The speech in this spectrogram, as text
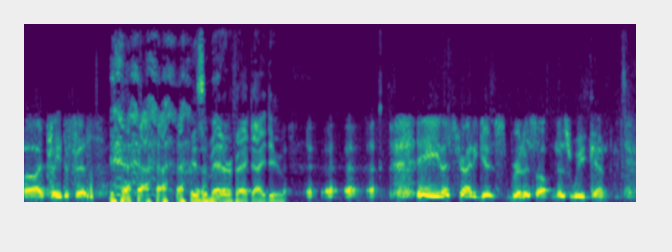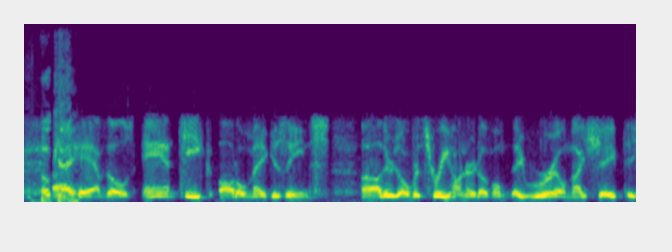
Uh, I played the fifth. As a matter of fact, I do. Hey, let's try to get rid of something this weekend. Okay. I have those antique auto magazines. Uh, there's over 300 of them. They real nice shape. They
